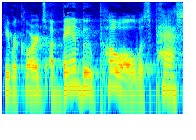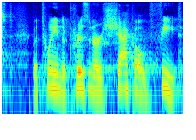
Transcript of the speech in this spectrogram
he records, a bamboo pole was passed between the prisoner's shackled feet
